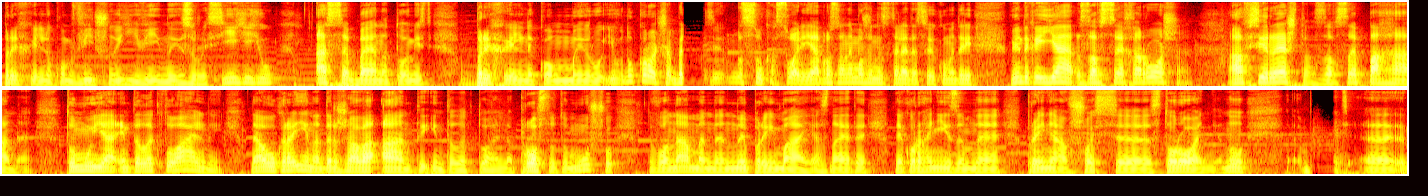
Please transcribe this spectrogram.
прихильником вічної війни з Росією, а себе натомість прихильником миру. І ну коротше, блядь, сука, сорі, я просто не можу не вставляти свої коментарі. Він такий, я за все хороше, а всі решта за все погане. Тому я інтелектуальний, а Україна держава антиінтелектуальна. Просто тому, що вона мене не приймає. Знаєте, як організм не прийняв щось е, стороннє. Ну, блять. е,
